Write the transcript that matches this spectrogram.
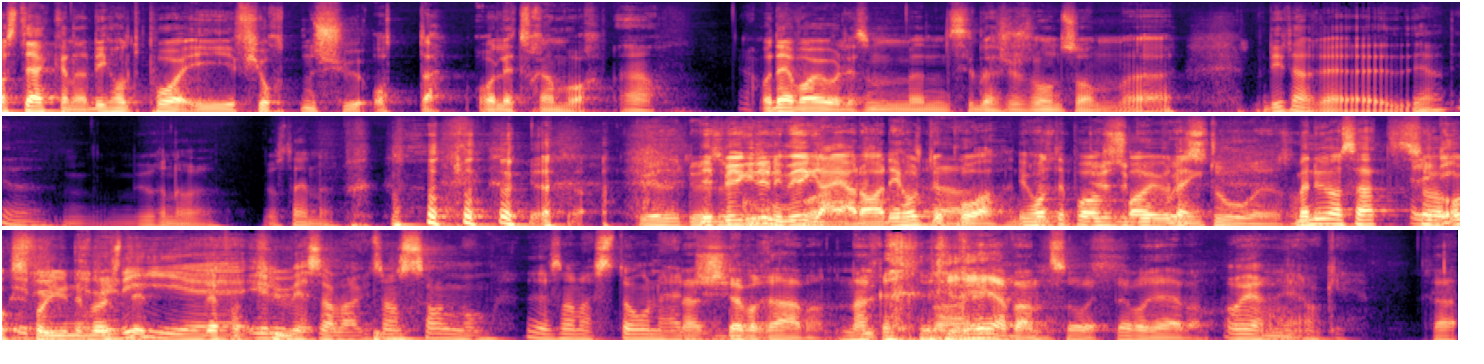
Aztekerne de holdt på i 1428 og litt fremover. Ja. Og det var jo liksom en sivilisasjon som eh, De der eh, Ja, de der murene og mursteinene. De bygde jo mye greier, da. De holdt jo Ja. på. De holdt på Du er så god jo på historie og sånn. Men uansett, så de- Oxford er det, University Er det de det er eh, Ylvis har laget sånn sang om? Det er sånn der Nei, Stonehenge. det var reven. Nei, reven. Sorry. Det var reven. Å ja, ja, ok. Jeg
